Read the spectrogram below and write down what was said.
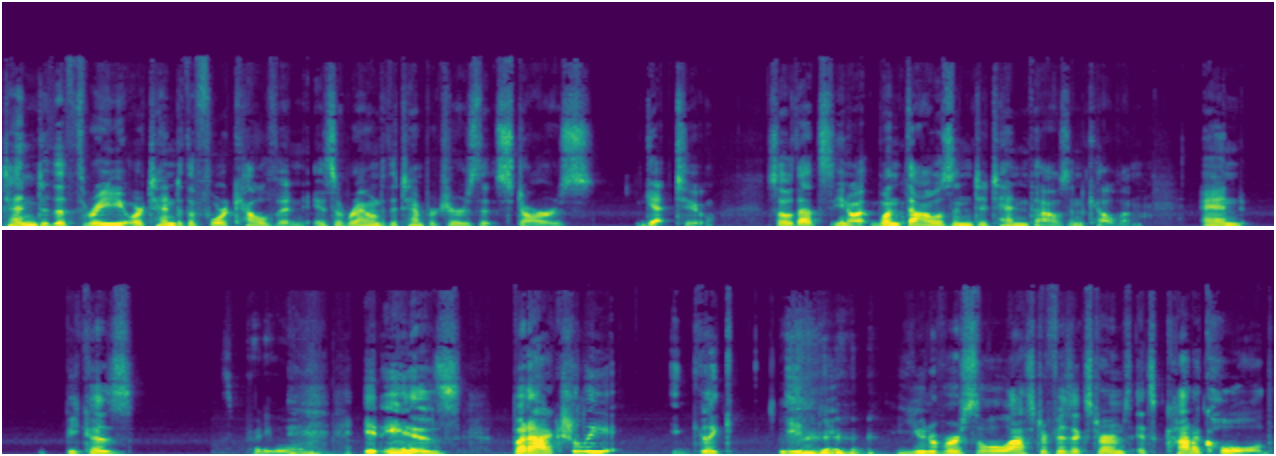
10 to the 3 or 10 to the 4 Kelvin is around the temperatures that stars get to. So that's, you know, at 1000 to 10,000 Kelvin. And because It's pretty warm. it is, but actually, like, in universal astrophysics terms, it's kind of cold.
